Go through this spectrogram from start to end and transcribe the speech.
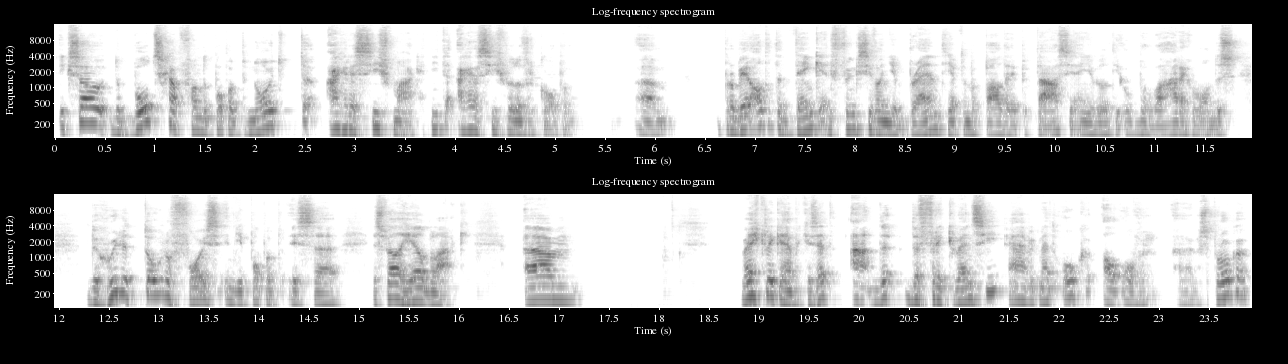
Ik zou de boodschap van de pop-up nooit te agressief maken, niet te agressief willen verkopen. Um, probeer altijd te denken in functie van je brand. Je hebt een bepaalde reputatie en je wilt die ook bewaren gewoon. Dus de goede tone of voice in die pop-up is, uh, is wel heel belangrijk. Um, wegklikken heb ik gezet. Ah, de, de frequentie daar heb ik net ook al over uh, gesproken.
